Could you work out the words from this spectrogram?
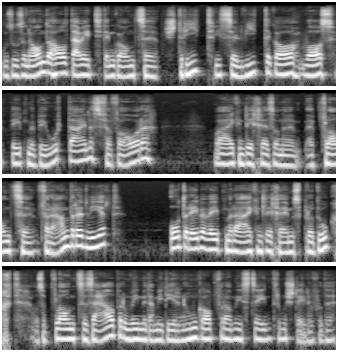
muss auseinanderhalten, auch jetzt in dem ganzen Streit, wie es soll weitergehen was wird man beurteilen, das Verfahren, wo eigentlich so eine, eine Pflanze verändert wird. Oder eben will man eigentlich ähm, das Produkt, also die Pflanze selber und wie man dann mit ihren umgeht, vor allem ins Zentrum stellen von der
